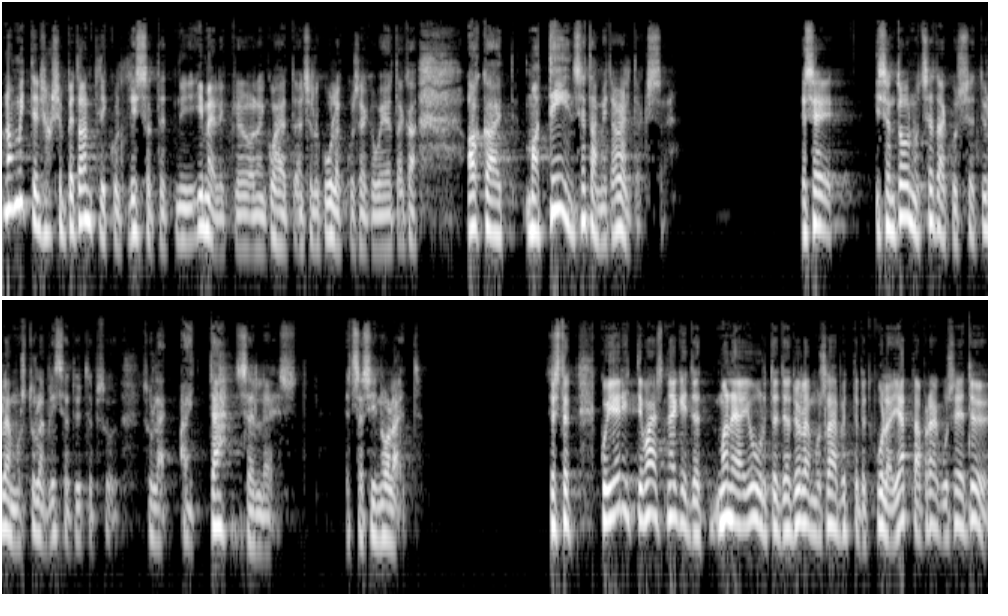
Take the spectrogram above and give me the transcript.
noh, mitte niisuguse pedantlikult lihtsalt, et nii imelik olen kohe selle kuulekusega või et aga, aga et ma teen seda, mida öeldakse. ja see, see on toonud seda, kus, et ülemus tuleb lihtsalt, ütleb su, sulle aitäh selle eest, et sa siin oled. sest et kui eriti vahest nägid, et mõne juurde tead, ülemus läheb, ütleb, et kuule, jäta praegu see töö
